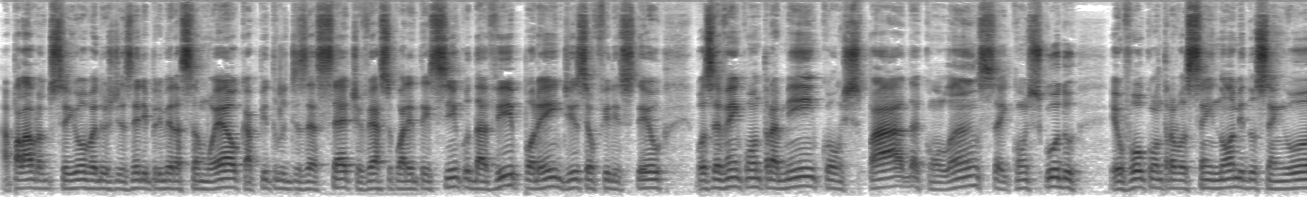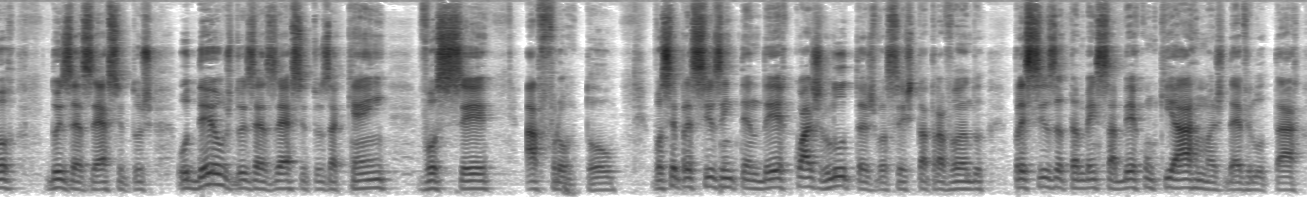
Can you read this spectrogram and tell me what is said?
A palavra do Senhor vai nos dizer em 1 Samuel, capítulo 17, verso 45, Davi, porém, disse ao filisteu: Você vem contra mim com espada, com lança e com escudo. Eu vou contra você em nome do Senhor dos exércitos, o Deus dos exércitos a quem você afrontou. Você precisa entender quais lutas você está travando, precisa também saber com que armas deve lutar.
